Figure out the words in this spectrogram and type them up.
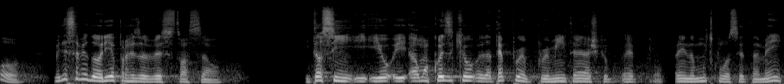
Pô, me dê sabedoria para resolver a situação. Então, assim, e, e, é uma coisa que eu, até por, por mim também, acho que eu aprendo muito com você também,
